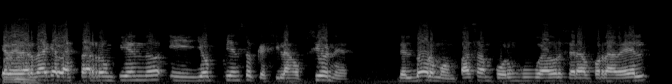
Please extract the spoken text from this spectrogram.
que, de verdad que la está rompiendo y yo pienso que si las opciones del Dortmund pasan por un jugador será por la de él,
